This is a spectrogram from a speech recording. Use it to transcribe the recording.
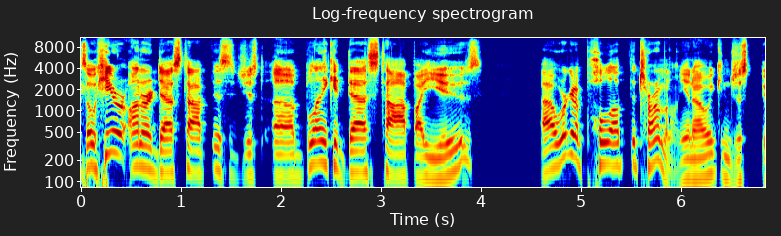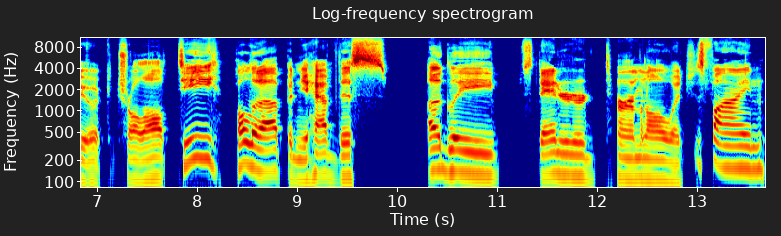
So here on our desktop, this is just a blanket desktop I use. Uh, we're going to pull up the terminal. You know, we can just do a control alt T, pull it up, and you have this ugly standard terminal, which is fine.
